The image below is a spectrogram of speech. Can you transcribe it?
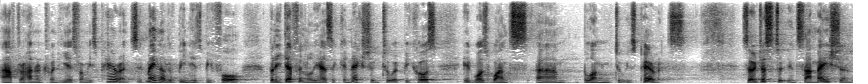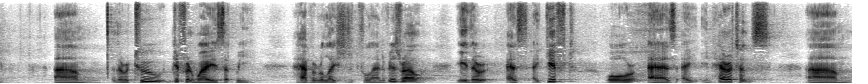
after 120 years from his parents. It may not have been his before, but he definitely has a connection to it because it was once um, belonging to his parents. So, just to, in summation, um, there are two different ways that we have a relationship to the land of Israel, either as a gift or as an inheritance. Um,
